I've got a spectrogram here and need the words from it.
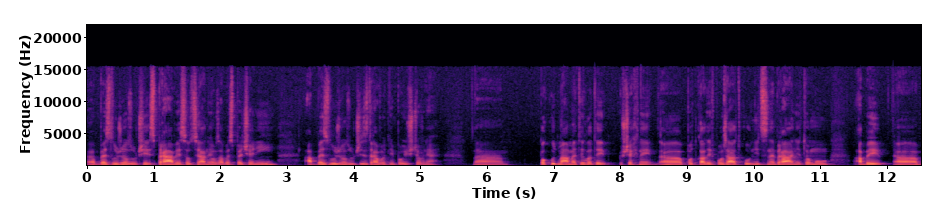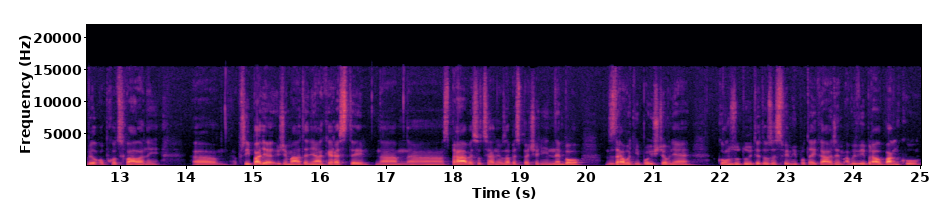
eh, bezlužnost vůči zprávě sociálního zabezpečení a bezlužnost vůči zdravotní pojišťovně. Eh, pokud máme tyhle ty všechny eh, podklady v pořádku, nic nebrání tomu, aby byl obchod schválený. V případě, že máte nějaké resty na, správě sociálního zabezpečení nebo zdravotní pojišťovně, konzultujte to se svým hypotékářem, aby vybral banku,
